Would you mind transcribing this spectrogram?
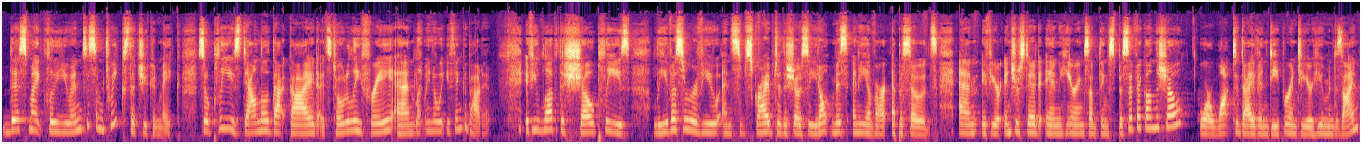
this might clue you into some tweaks that you can make. So please download that guide. It's totally free and let me know what you think about it. If you love the show, please leave us a review and subscribe to the show so you don't miss any of our episodes. And if you're interested in hearing something specific on the show or want to dive in deeper into your human design,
